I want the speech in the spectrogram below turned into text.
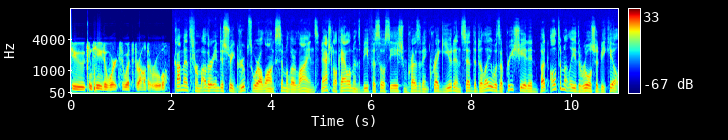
to continue to work to withdraw the rule. Comments from other industry groups were along similar lines. National Cattlemen's Beef Association President Craig Uden said the delay was appreciated, but ultimately the rule should be killed.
